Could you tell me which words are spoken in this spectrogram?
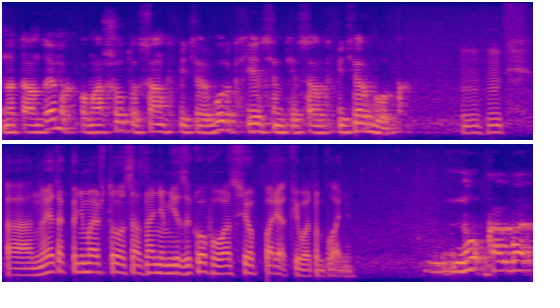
на тандемах по маршруту Санкт-Петербург, Хельсинки, Санкт-Петербург. Угу. А, но я так понимаю, что со знанием языков у вас все в порядке в этом плане. Ну, как бы,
